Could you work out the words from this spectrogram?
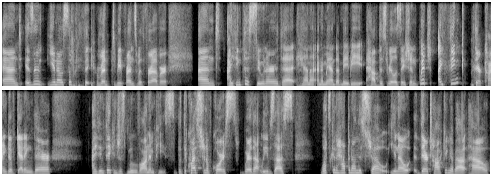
and isn't, you know, somebody that you're meant to be friends with forever. And I think the sooner that Hannah and Amanda maybe have this realization, which I think they're kind of getting there, I think they can just move on in peace. But the question, of course, where that leaves us, what's going to happen on this show? You know, they're talking about how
